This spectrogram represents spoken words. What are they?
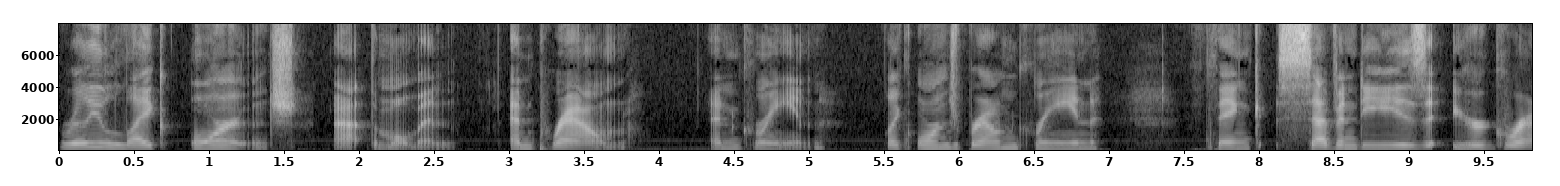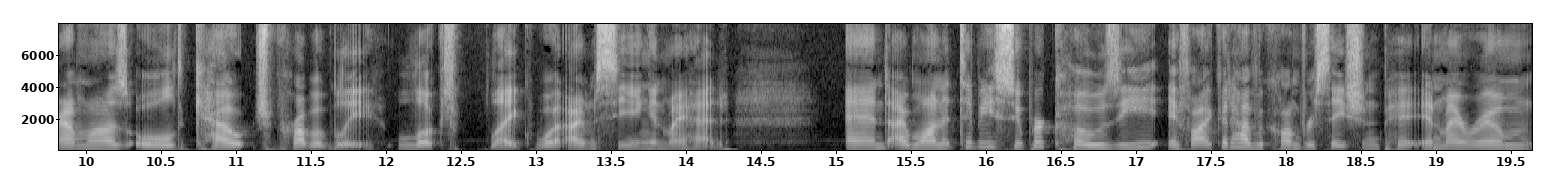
really like orange at the moment and brown and green. Like orange, brown, green. Think 70s, your grandma's old couch probably looked like what I'm seeing in my head. And I want it to be super cozy. If I could have a conversation pit in my room,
